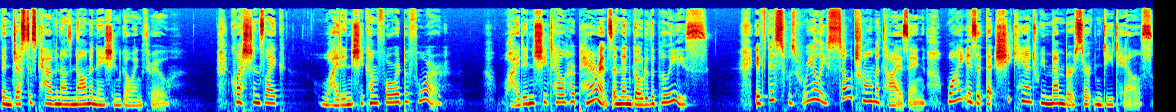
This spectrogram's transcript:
than Justice Kavanaugh's nomination going through. Questions like, why didn't she come forward before? Why didn't she tell her parents and then go to the police? If this was really so traumatizing, why is it that she can't remember certain details?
